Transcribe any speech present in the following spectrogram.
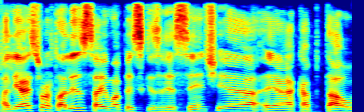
Aliás, Fortaleza saiu uma pesquisa recente, é a, é a capital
